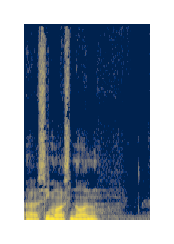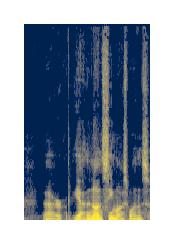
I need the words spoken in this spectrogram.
uh, CMOS, non, uh, yeah, the non CMOS ones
